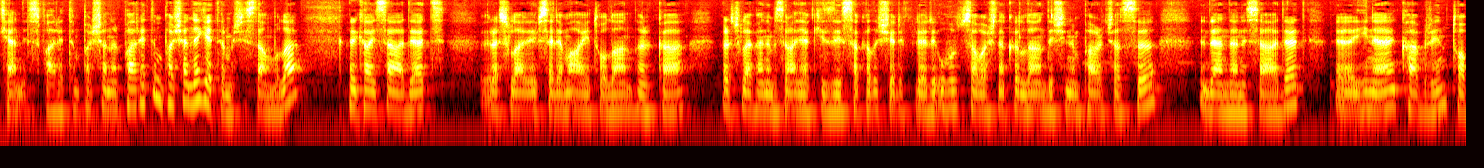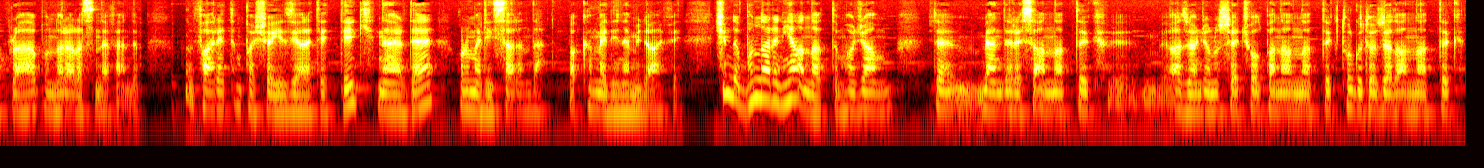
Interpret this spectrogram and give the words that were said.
Kendisi Fahrettin Paşa'nın. Fahrettin Paşa ne getirmiş İstanbul'a? Hırkayı Saadet, Resulullah Aleyhisselam'a ait olan hırka, Resulullah Efendimiz'in ayak izi, sakalı şerifleri, Uhud Savaşı'na kırılan dişinin parçası, dendeni saadet, e, yine kabrin toprağı bunlar arasında efendim. Fahrettin Paşa'yı ziyaret ettik. Nerede? Rumeli Hisarı'nda. Bakın Medine müdafi. Şimdi bunları niye anlattım hocam? İşte Menderes'i anlattık, e, az önce Nusret Çolpan'ı anlattık, Turgut Özel'i anlattık,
